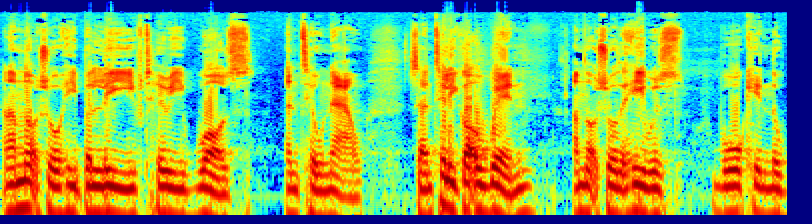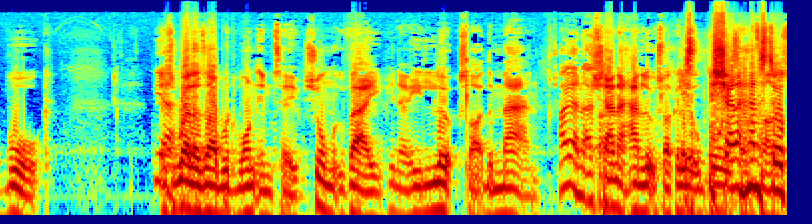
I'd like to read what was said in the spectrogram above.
And I'm not sure he believed who he was until now. So until he got a win, I'm not sure that he was walking the walk as well as I would want him to. Sean McVay, you know, he looks like the man. Oh, yeah, no, that's- Shanahan looks like a Is, little boy. is Shanahan sometimes.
